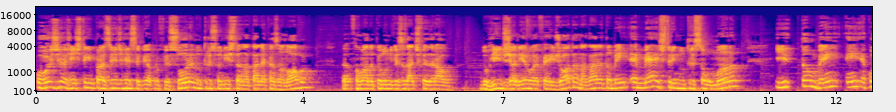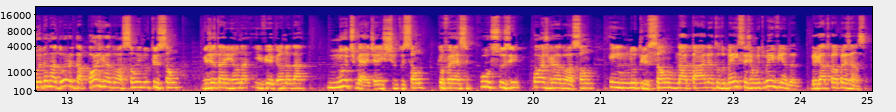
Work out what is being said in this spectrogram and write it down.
Hoje a gente tem o prazer de receber a professora e nutricionista Natália Casanova, eh, formada pela Universidade Federal do Rio de Janeiro, UFRJ. Natália também é mestre em nutrição humana e também é coordenadora da pós-graduação em nutrição vegetariana e vegana da NUTMED, a instituição que oferece cursos e pós-graduação em nutrição. Natália, tudo bem? Seja muito bem-vinda. Obrigado pela presença.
